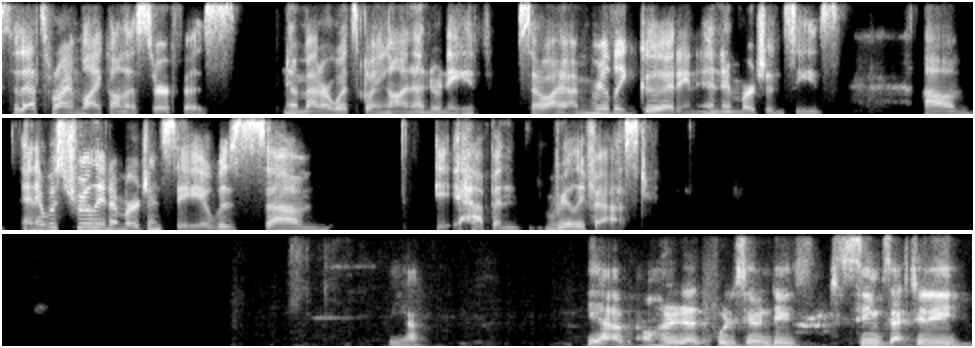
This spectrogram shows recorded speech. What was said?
so that's what I'm like on the surface, no matter what's going on underneath. So I, am really good in, in emergencies. Um, and it was truly an emergency. It was, um, it happened really fast. Yeah. Yeah, 147 days seems actually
